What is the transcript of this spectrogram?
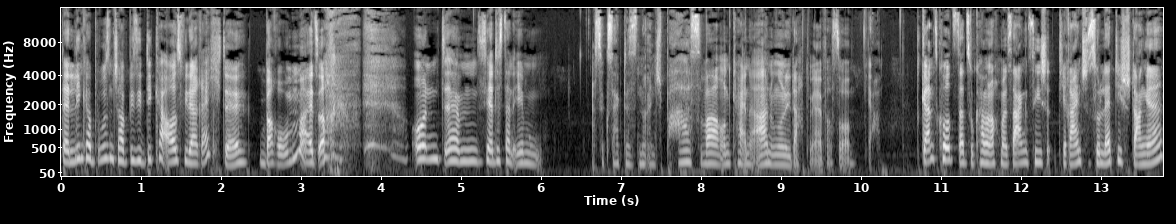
Dein linker Busen schaut ein bisschen dicker aus wie der rechte. Warum? Also, und ähm, sie hat es dann eben so gesagt, dass es nur ein Spaß war und keine Ahnung und ich dachte mir einfach so, ja, ganz kurz dazu kann man auch mal sagen, sie ist die reinste Soletti-Stange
